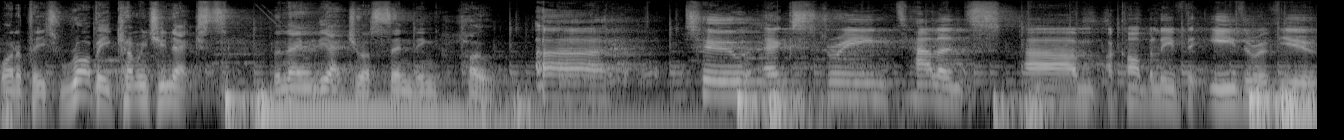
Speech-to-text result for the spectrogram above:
One apiece. Robbie, coming to you next. The name of the act you are sending home. Uh, two extreme talents. Um, I can't believe that either of you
